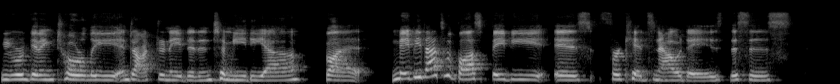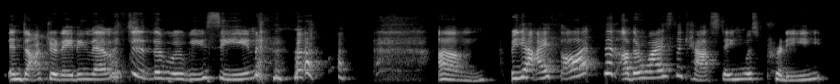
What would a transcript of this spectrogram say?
we were getting totally indoctrinated into media, but maybe that's what Boss Baby is for kids nowadays. This is indoctrinating them to the movie scene. Um, but yeah, I thought that otherwise the casting was pretty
